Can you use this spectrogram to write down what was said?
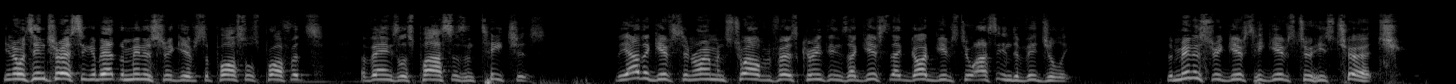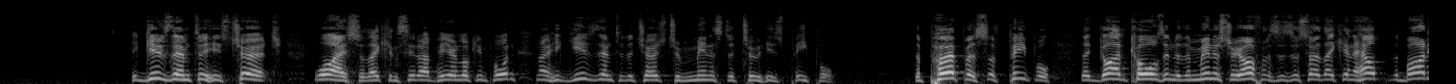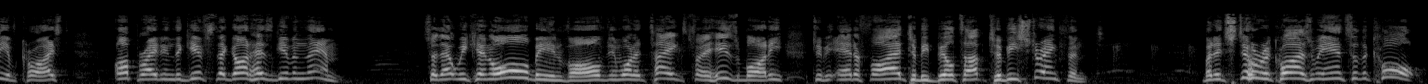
You know what's interesting about the ministry gifts apostles, prophets, evangelists, pastors, and teachers. The other gifts in Romans 12 and 1 Corinthians are gifts that God gives to us individually. The ministry gifts he gives to his church. He gives them to his church. Why? So they can sit up here and look important? No, he gives them to the church to minister to his people. The purpose of people that God calls into the ministry offices is so they can help the body of Christ operate in the gifts that God has given them. So that we can all be involved in what it takes for His body to be edified, to be built up, to be strengthened. But it still requires we answer the call.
